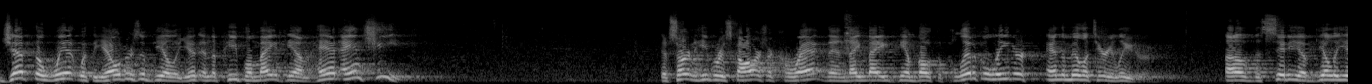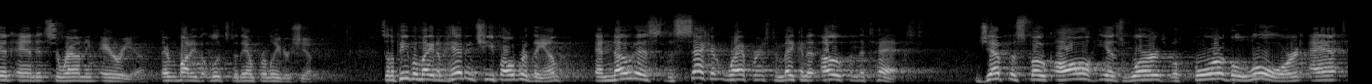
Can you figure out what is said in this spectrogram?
Jephthah went with the elders of Gilead, and the people made him head and chief. If certain Hebrew scholars are correct, then they made him both the political leader and the military leader of the city of Gilead and its surrounding area. Everybody that looks to them for leadership. So the people made him head and chief over them. And notice the second reference to making an oath in the text. Jephthah spoke all his words before the Lord at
